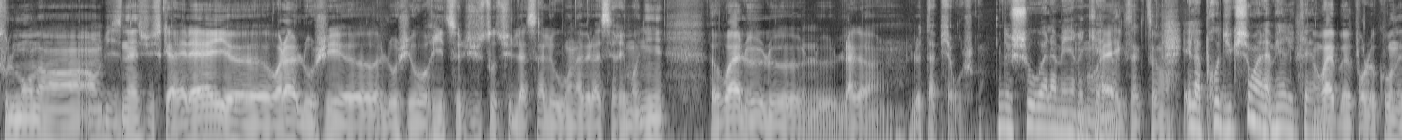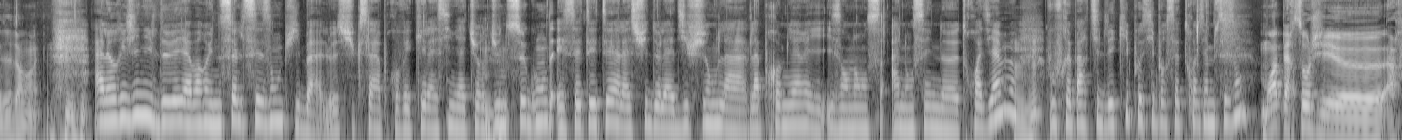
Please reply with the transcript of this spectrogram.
tout le monde en, business jusqu'à LA, euh, voilà, logé, euh, logé au Ritz, juste au-dessus de la salle où on avait la cérémonie. Euh, ouais, le, le, le, tapis rouge. Quoi. Le show à l'américaine. Ouais, exactement. Et la production à l'américaine. Ouais, bah, pour le coup, on est dedans. à l'origine, il devait y avoir une seule saison, puis bah, le succès a provoqué la signature d'une mhm. seconde. Et cet été, à la suite de la diffusion de la, de la première, ils en ont annoncé une troisième. Mhm. Vous ferez partie de l'équipe aussi pour cette troisième saison? Moi, perso, j'ai. alors,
